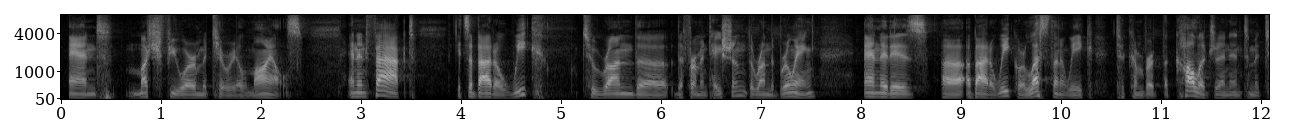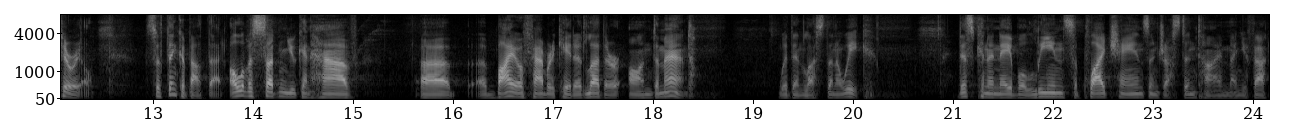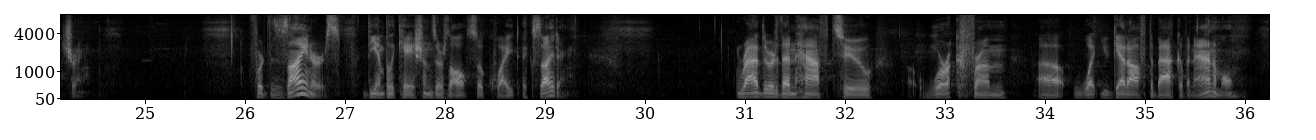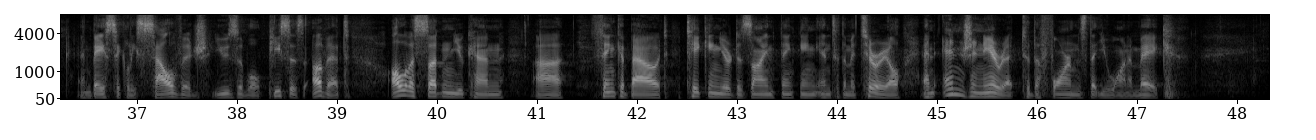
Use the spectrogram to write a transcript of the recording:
and much fewer material miles. And in fact, it's about a week to run the, the fermentation, to run the brewing, and it is uh, about a week or less than a week to convert the collagen into material. So think about that. All of a sudden, you can have uh, biofabricated leather on demand within less than a week. This can enable lean supply chains and just in time manufacturing. For designers, the implications are also quite exciting. Rather than have to work from uh, what you get off the back of an animal and basically salvage usable pieces of it, all of a sudden you can uh, think about taking your design thinking into the material and engineer it to the forms that you want to make.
